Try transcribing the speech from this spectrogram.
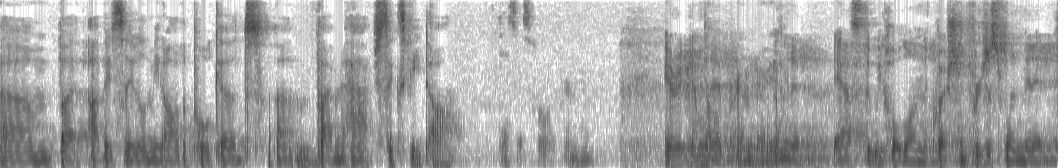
Um, But obviously it'll meet all the pool codes, um, five and a half, six feet tall. Does this whole perimeter? Eric, I'm gonna, perimeter, yeah. I'm gonna ask that we hold on the question for just one minute.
